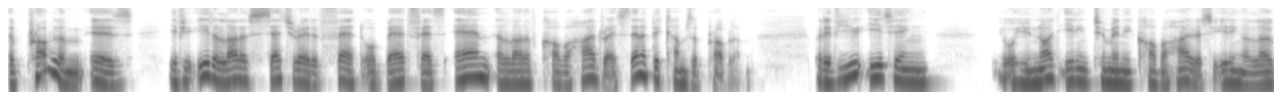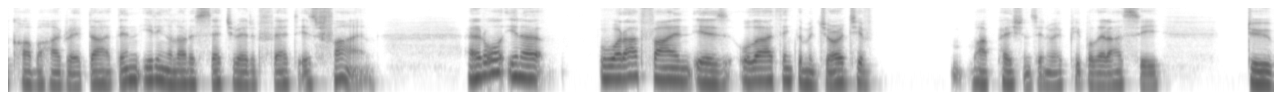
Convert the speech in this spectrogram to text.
The problem is if you eat a lot of saturated fat or bad fats and a lot of carbohydrates, then it becomes a problem. But if you're eating or you're not eating too many carbohydrates, you're eating a low carbohydrate diet, then eating a lot of saturated fat is fine. And it all, you know, what I find is, although I think the majority of my patients, anyway, people that I see, do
